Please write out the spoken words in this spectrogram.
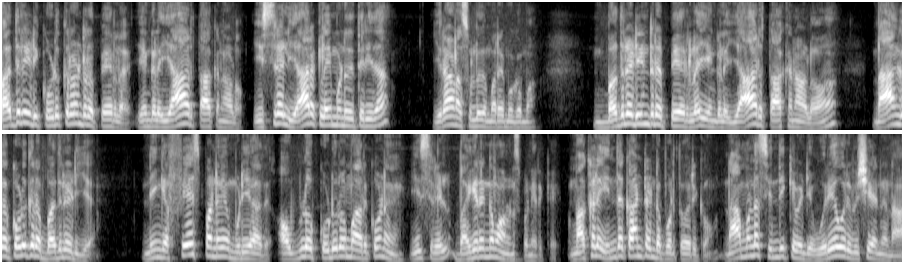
பதிலடி கொடுக்குறோன்ற பேரில் எங்களை யார் தாக்கினாலும் இஸ்ரேல் யாரை கிளைம் பண்ணது தெரியுதா? ஈரானை சொல்லுது மறைமுகமாக பதிலடின்ற பேரில் எங்களை யார் தாக்கினாலும் நாங்கள் கொடுக்குற பதிலடியை நீங்கள் ஃபேஸ் பண்ணவே முடியாது. அவ்வளோ கொடூரமாக இருக்கும்னு இஸ்ரேல் பகிரங்கமாக அனௌன்ஸ் பண்ணியிருக்கு. மக்களை இந்த கான்டென்ட்டை பொறுத்த வரைக்கும் நாமெல்லாம் சிந்திக்க வேண்டிய ஒரே ஒரு விஷயம் என்னென்னா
